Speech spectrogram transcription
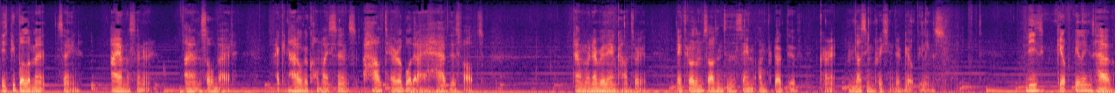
These people lament, saying, I am a sinner. I am so bad. I cannot overcome my sins. How terrible that I have this fault. And whenever they encounter it, they throw themselves into the same unproductive current, thus increasing their guilt feelings. These Guilt feelings have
